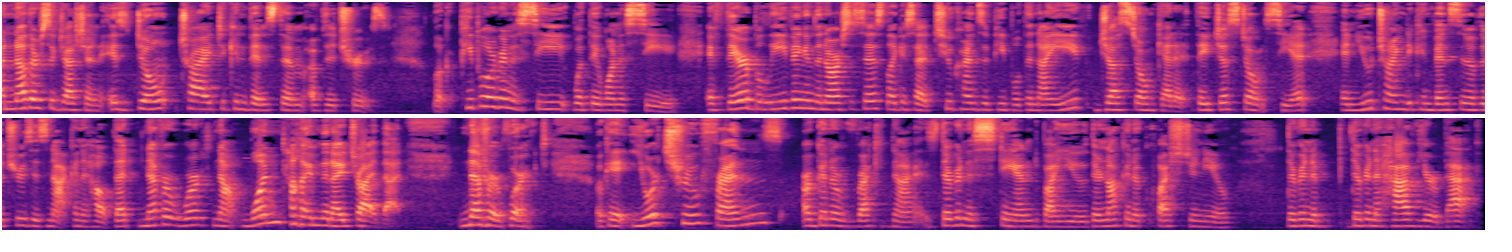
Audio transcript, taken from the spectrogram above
Another suggestion is don't try to convince them of the truth. Look, people are going to see what they want to see. If they're believing in the narcissist, like I said, two kinds of people. The naive just don't get it. They just don't see it. And you trying to convince them of the truth is not going to help. That never worked, not one time that I tried that. Never worked. Okay, your true friends are going to recognize. They're going to stand by you. They're not going to question you. They're going to they're going to have your back.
